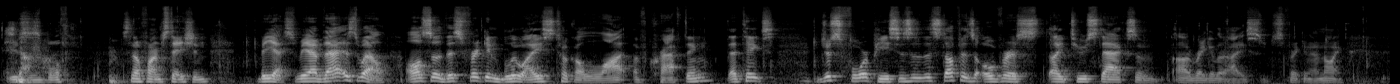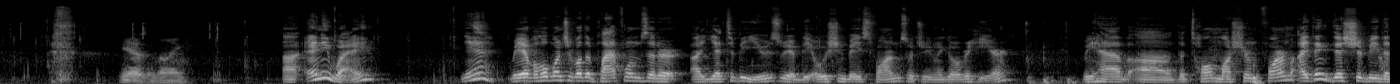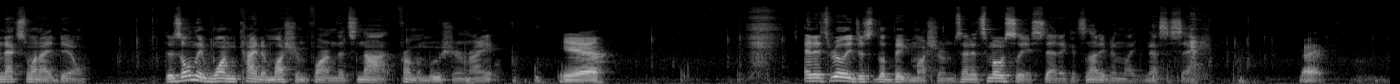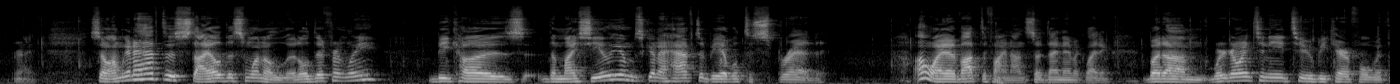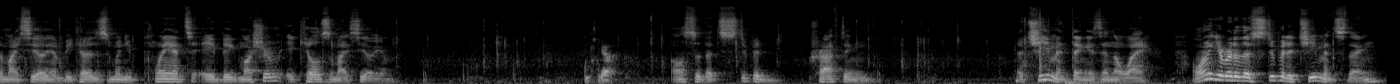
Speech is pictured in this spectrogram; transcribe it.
Uses both. Snow farm station. But yes, we have that as well. Also, this freaking blue ice took a lot of crafting. That takes just four pieces of this stuff is over like two stacks of uh, regular ice. It's freaking annoying. Yeah, it's annoying. Uh, anyway, yeah, we have a whole bunch of other platforms that are uh, yet to be used. We have the ocean-based farms, which are going to go over here. We have uh, the tall mushroom farm. I think this should be the next one I do. There's only one kind of mushroom farm that's not from a mushroom, right? Yeah. And it's really just the big mushrooms, and it's mostly aesthetic. It's not even, like, necessary. Right. Right. So I'm gonna have to style this one a little differently because the mycelium's gonna have to be able to spread. Oh, I have Optifine on, so dynamic lighting. But um, we're going to need to be careful with the mycelium because when you plant a big mushroom, it kills the mycelium. Yep. Also, that stupid crafting achievement thing is in the way. I want to get rid of this stupid achievements thing.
